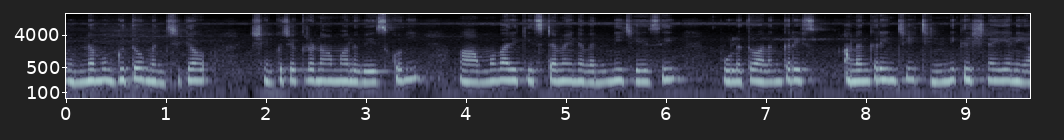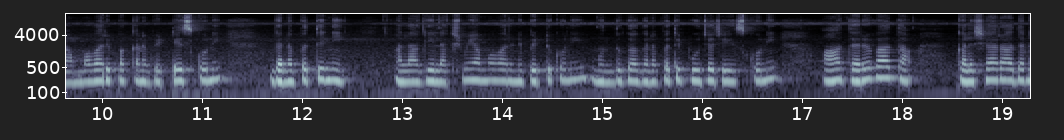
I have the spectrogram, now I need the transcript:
ఉన్న ముగ్గుతో మంచిగా శంకుచక్రనామాలు వేసుకొని ఆ అమ్మవారికి ఇష్టమైనవన్నీ చేసి పూలతో అలంకరి అలంకరించి చిన్ని కృష్ణయ్యని అమ్మవారి పక్కన పెట్టేసుకొని గణపతిని అలాగే లక్ష్మీ అమ్మవారిని పెట్టుకొని ముందుగా గణపతి పూజ చేసుకొని ఆ తర్వాత కలశారాధన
